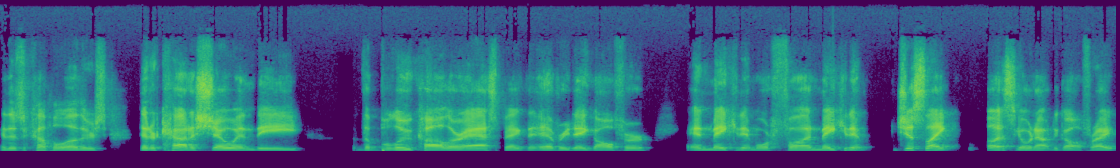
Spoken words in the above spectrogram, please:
and there's a couple others that are kind of showing the the blue collar aspect, the everyday golfer, and making it more fun, making it just like us going out to golf, right?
